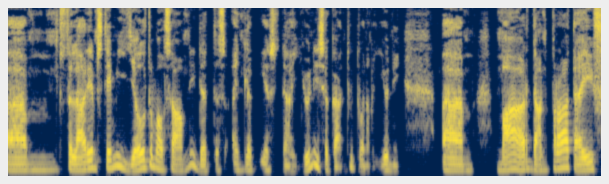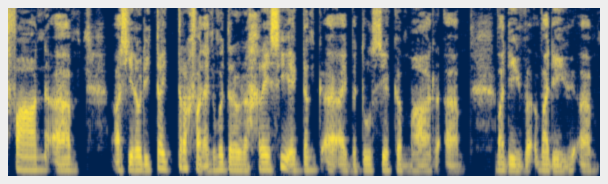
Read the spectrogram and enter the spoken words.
Ehm um, Stellarium stem nie heeltemal saam nie. Dit is eintlik eers na Junie se kant toe 20 Junie. Ehm um, maar dan praat hy van ehm um, as jy nou die tyd terugvat, hy noem dit nou regressie. Ek dink uh, hy bedoel seker maar ehm um, wat die wat die ehm um,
